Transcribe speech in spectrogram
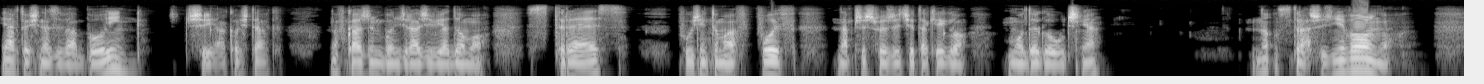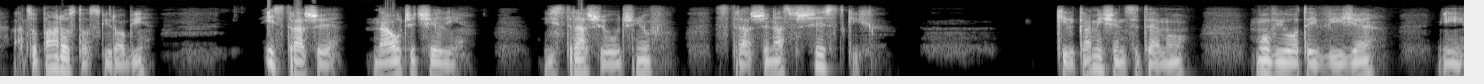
Jak to się nazywa? Bullying? Czy jakoś tak? No w każdym bądź razie wiadomo, stres, później to ma wpływ na przyszłe życie takiego młodego ucznia. No, straszyć nie wolno. A co pan Rostowski robi? I straszy nauczycieli, i straszy uczniów, straszy nas wszystkich. Kilka miesięcy temu mówił o tej wizie i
